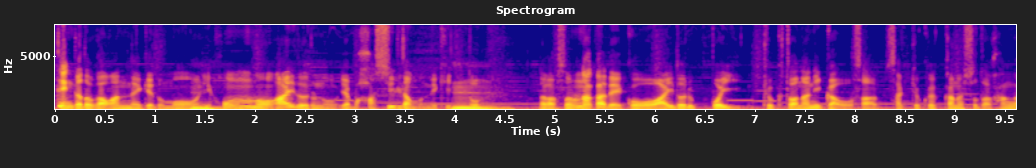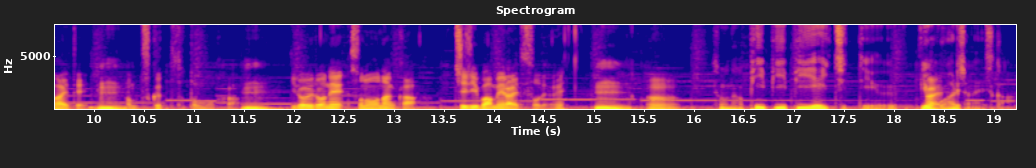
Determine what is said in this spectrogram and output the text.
点かどうかわかんないけども、うん。日本のアイドルのやっぱ走りだもんねきっと、うん。だからその中でこうアイドルっぽい曲とは何かをさ作曲家の人とか考えてうん。作ってたと思うから、うん。いろいろねそのなんか散りばめられてそうだよね。うん。うん。そうなんか PPPH っていう用語あるじゃないですか、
